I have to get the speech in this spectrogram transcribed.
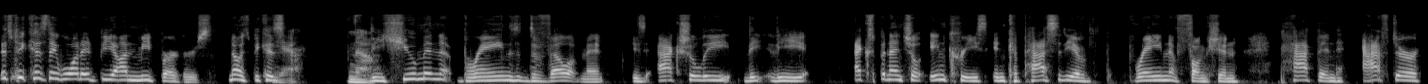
it's because they wanted beyond meat burgers. No, it's because yeah no. The human brain's development is actually the the exponential increase in capacity of brain function happened after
